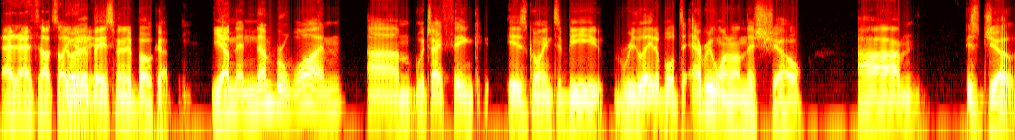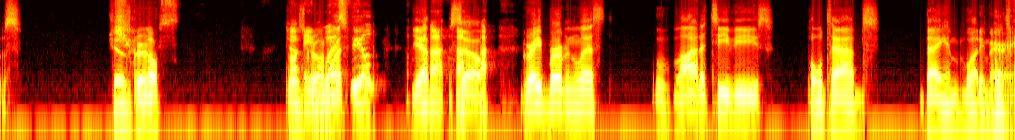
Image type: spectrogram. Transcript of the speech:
That, that's, that's all Go you to the do. basement of Boca. Yep. And then number one, um, which I think is going to be relatable to everyone on this show, um, is Joe's. Joe's Grill. Joe's Uh, Grill in in Westfield? Westfield. Yep. So great bourbon list, a lot of TVs, pull tabs, banging Bloody Mary.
